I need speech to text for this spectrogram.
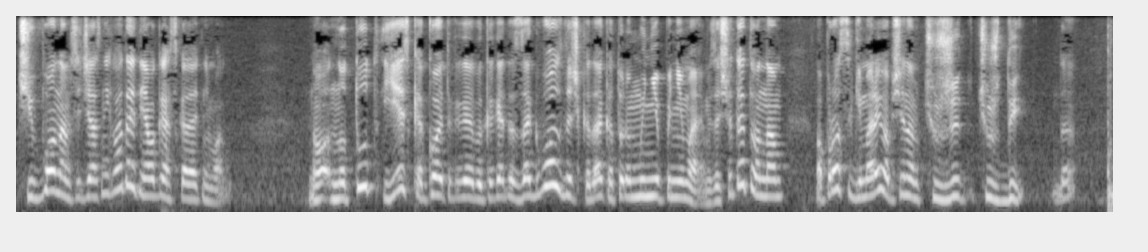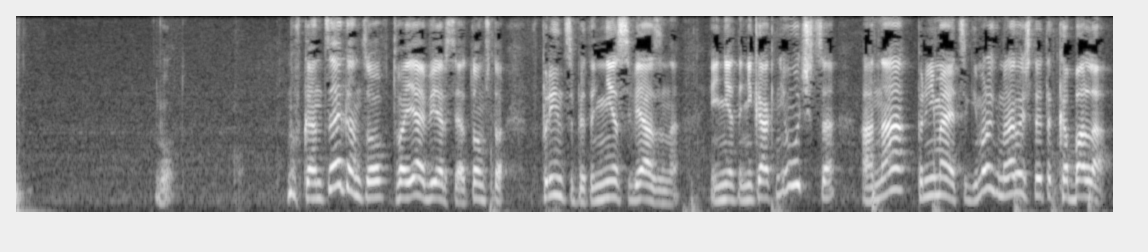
Чего нам сейчас не хватает, я пока сказать не могу. Но, но тут есть какой-то, какая бы, какая-то загвоздочка, да, которую мы не понимаем. И за счет этого нам вопросы геморры вообще нам чужи, чужды. Да? Вот. Но в конце концов, твоя версия о том, что в принципе это не связано и нет, никак не учится, она принимается геморрой, геморрой говорит, что это кабала.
